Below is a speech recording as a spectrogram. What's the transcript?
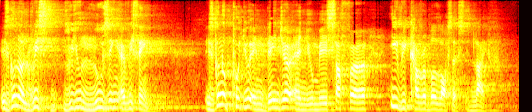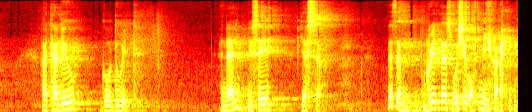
It's going to risk you losing everything. It's going to put you in danger and you may suffer irrecoverable losses in life. I tell you, go do it. And then you say, Yes, sir. That's the greatest worship of me, right?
